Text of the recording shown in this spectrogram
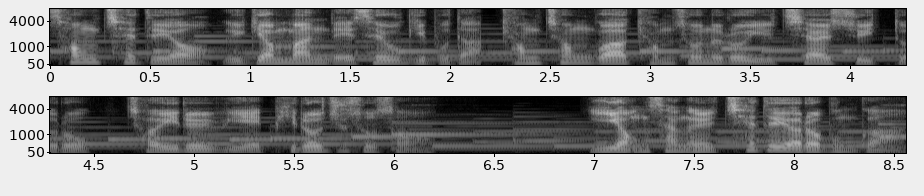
성체드여 의견만 내세우기보다 경청과 겸손으로 일치할 수 있도록 저희를 위해 빌어주소서. 이 영상을 체드 여러분과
